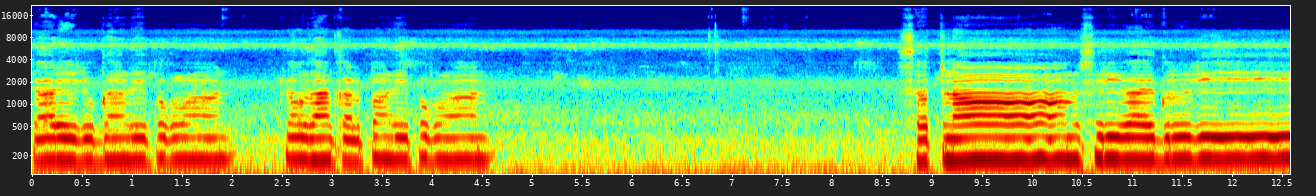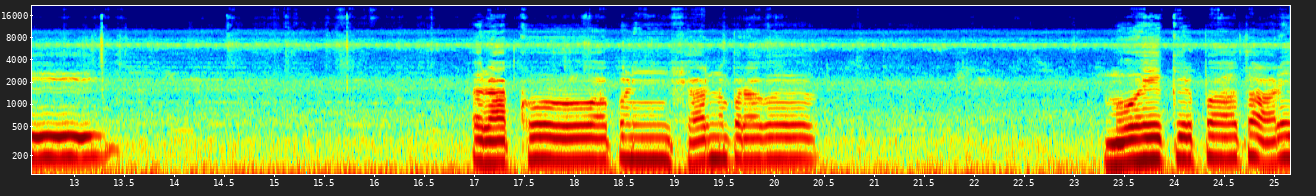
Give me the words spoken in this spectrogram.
ਚਾਰੇ ਯੁੱਗਾਂ ਦੇ ਭਗਵਾਨ 14 ਕਲਪਾਂ ਦੇ ਭਗਵਾਨ, ਸਤਨਾਮ ਸ੍ਰੀ ਵਾਹਿਗੁਰੂ ਜੀ। ਰੱਖੋ ਆਪਣੀ ਸ਼ਰਨ ਪ੍ਰਭ ਮੋਹਿ ਕਿਰਪਾ ਧਾਰੇ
